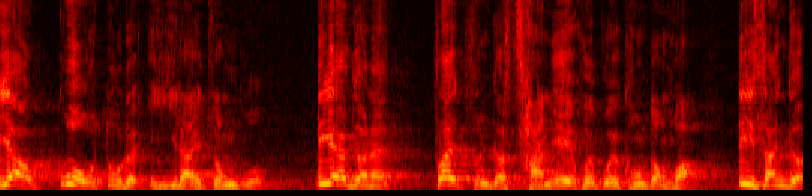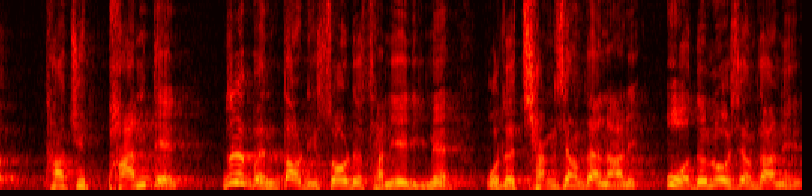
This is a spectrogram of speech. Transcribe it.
要过度的依赖中国。第二个呢，在整个产业会不会空洞化？第三个，他去盘点日本到底所有的产业里面，我的强项在哪里，我的弱项在哪里？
